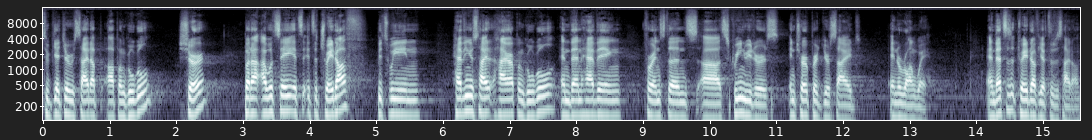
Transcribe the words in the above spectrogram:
to get your site up up on Google, sure, but I, I would say it's it's a trade-off between having your site higher up on Google and then having, for instance, uh, screen readers interpret your site in a wrong way. And that's a trade-off you have to decide on.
